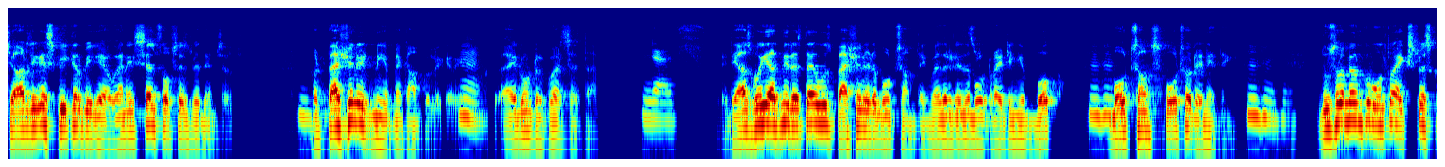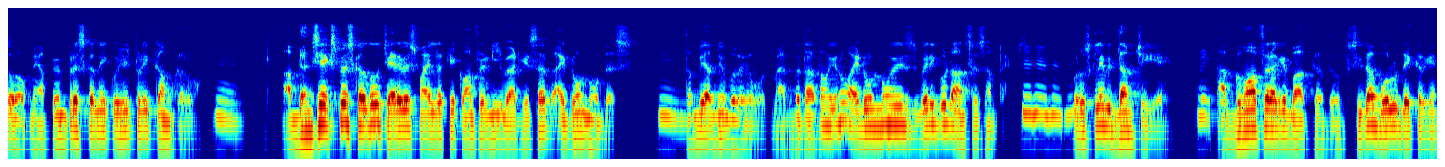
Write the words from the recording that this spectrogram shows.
चार जगह स्पीकर भी गए होगा यानी self obsessed with himself but passionate नहीं अपने काम को लेकर I don't require such that yes वही आदमी रहता है who is passionate about something whether it is about writing a book about some sports और एनीथिंग दूसरा मैं उनको बोलता हूँ एक्सप्रेस करो अपने आप को इंप्रेस करने की कोशिश थोड़ी कम करो हम्म आप ढंग से एक्सप्रेस कर दो चेहरे पे स्माइल रख के कॉन्फिडेंटली बैठ के sir I don't know this तब भी आदमी बोलेगा व्हाट? मैं तो बताता हूँ you know I don't know is very good answer sometimes. पर उसके लिए भी दम चाहिए। आप घुमा-फिरा के बात करते हो, सीधा बोलो देख करके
